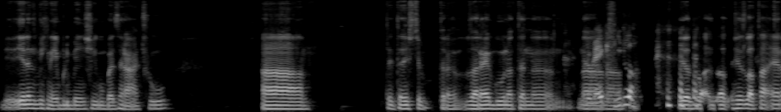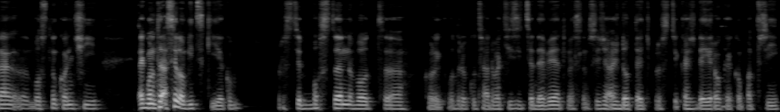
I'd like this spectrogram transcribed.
Jeden z mých nejblíbenějších vůbec hráčů. A teď tady ještě teda zareaguju na ten... Na, na, že, zla, že zlatá éra Bostonu končí. Tak ono to je asi logický, jako prostě Boston od kolik od roku třeba 2009, myslím si, že až doteď prostě každý rok jako patří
